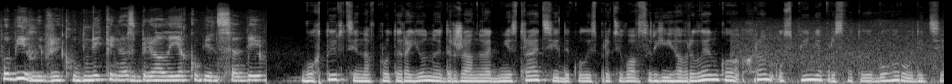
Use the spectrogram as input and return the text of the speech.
побігли вже клубники назбирали, яку він садив. В Охтирці, навпроти районної державної адміністрації, де колись працював Сергій Гавриленко, храм Успіння Пресвятої Богородиці.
